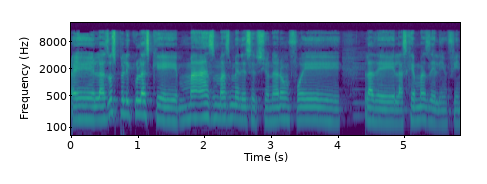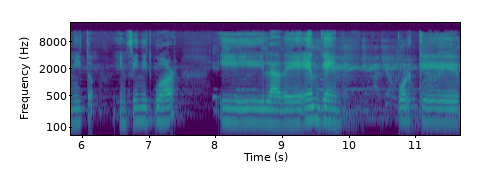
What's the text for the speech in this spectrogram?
Eh, las dos películas que más, más me decepcionaron fue la de las gemas del infinito, Infinite War, y la de Endgame, porque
